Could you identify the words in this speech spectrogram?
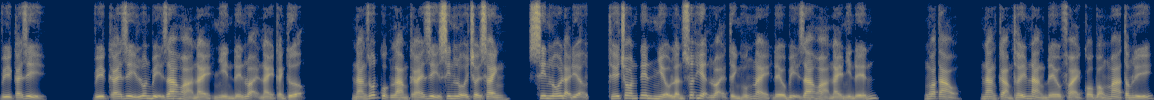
Vì cái gì? Vì cái gì luôn bị gia hỏa này nhìn đến loại này cảnh tượng? Nàng rốt cuộc làm cái gì xin lỗi trời xanh, xin lỗi đại địa, thế cho nên nhiều lần xuất hiện loại tình huống này đều bị gia hỏa này nhìn đến. Ngoa tào, nàng cảm thấy nàng đều phải có bóng ma tâm lý.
